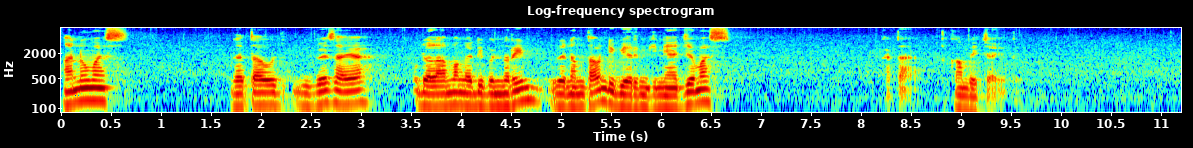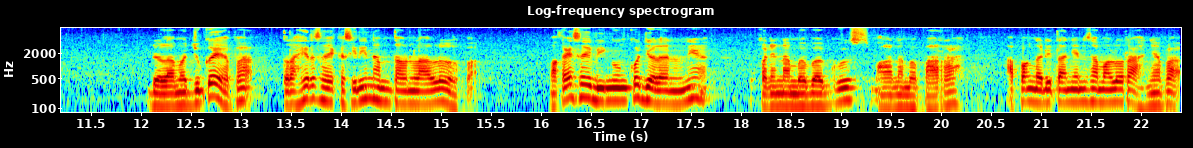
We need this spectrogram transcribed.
anu mas, nggak tahu juga saya. Udah lama nggak dibenerin, udah enam tahun dibiarin gini aja mas, kata tukang beca itu. Udah lama juga ya pak, terakhir saya ke sini enam tahun lalu pak. Makanya saya bingung kok jalanannya bukannya nambah bagus malah nambah parah. Apa nggak ditanyain sama lurahnya pak?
